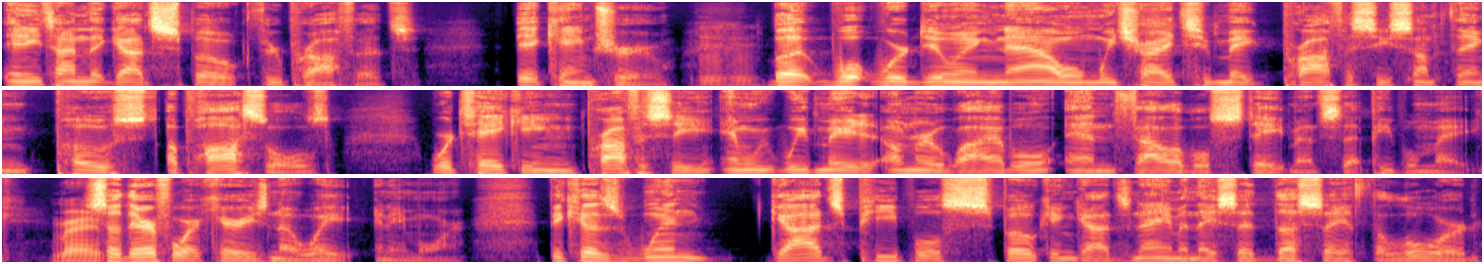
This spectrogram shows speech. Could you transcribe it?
Anytime that God spoke through prophets, it came true. Mhm. But what we're doing now when we try to make prophecy something post apostles, we're taking prophecy and we, we've made it unreliable and fallible statements that people make. Right. So therefore, it carries no weight anymore. Because when God's people spoke in God's name and they said, Thus saith the Lord,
